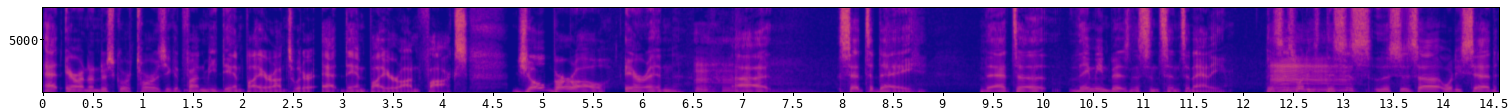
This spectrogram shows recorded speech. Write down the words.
at Aaron underscore Torres. You can find me, Dan Beyer, on Twitter at Dan Beyer on Fox. Joe Burrow, Aaron, uh, said today that uh, they mean business in Cincinnati. This is what he's. This is this is uh, what he said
